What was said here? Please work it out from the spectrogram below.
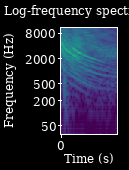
Yeah.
